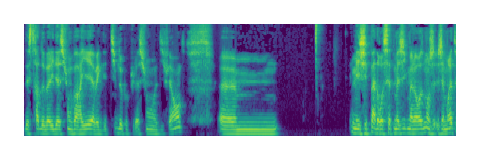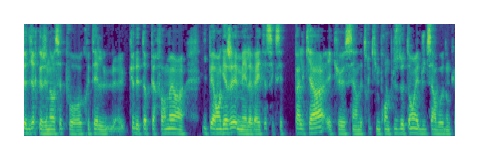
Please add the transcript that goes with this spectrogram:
des strates de validation variées avec des types de populations euh, différentes. Euh, mais j'ai pas de recette magique malheureusement. J'aimerais te dire que j'ai une recette pour recruter que des top performers euh, hyper engagés, mais la vérité c'est que c'est pas le cas et que c'est un des trucs qui me prend le plus de temps et du de cerveau. Donc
